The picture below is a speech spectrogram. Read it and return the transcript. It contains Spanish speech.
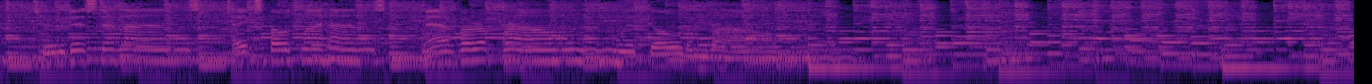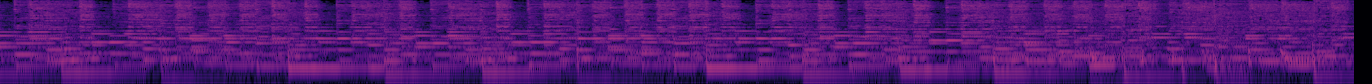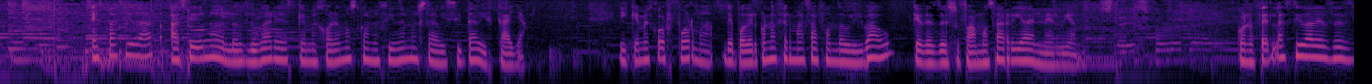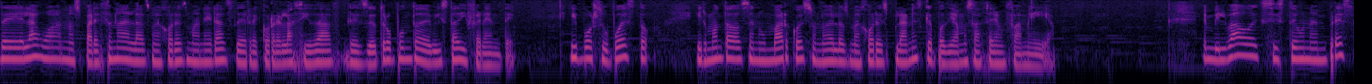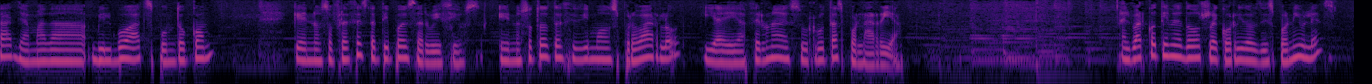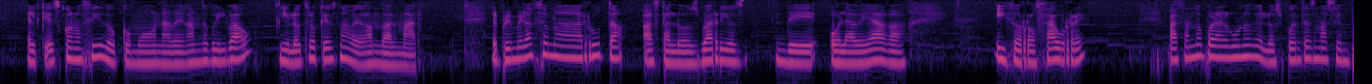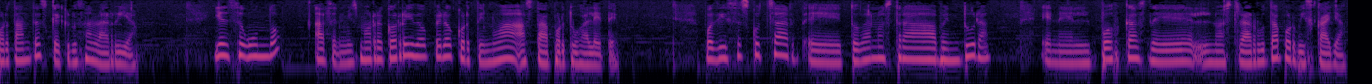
to distant lands takes both my hands never a frown with golden brown ciudad ha sido uno de los lugares que mejor hemos conocido en nuestra visita a Vizcaya. Y qué mejor forma de poder conocer más a fondo Bilbao que desde su famosa ría del Nervión. Conocer las ciudades desde el agua nos parece una de las mejores maneras de recorrer la ciudad desde otro punto de vista diferente. Y por supuesto, ir montados en un barco es uno de los mejores planes que podíamos hacer en familia. En Bilbao existe una empresa llamada bilboats.com que nos ofrece este tipo de servicios y nosotros decidimos probarlo y eh, hacer una de sus rutas por la ría. El barco tiene dos recorridos disponibles, el que es conocido como Navegando Bilbao y el otro que es Navegando al Mar. El primero hace una ruta hasta los barrios de Olaveaga y Zorrozaurre, pasando por algunos de los puentes más importantes que cruzan la ría. Y el segundo hace el mismo recorrido, pero continúa hasta Portugalete. Podéis escuchar eh, toda nuestra aventura en el podcast de nuestra ruta por Vizcaya.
